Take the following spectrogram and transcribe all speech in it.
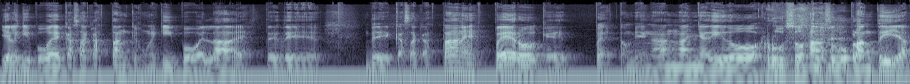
y el equipo de Kazajstán, que es un equipo, ¿verdad? Este, de de Cazacastanes, pero que pues también han añadido rusos a su plantilla,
